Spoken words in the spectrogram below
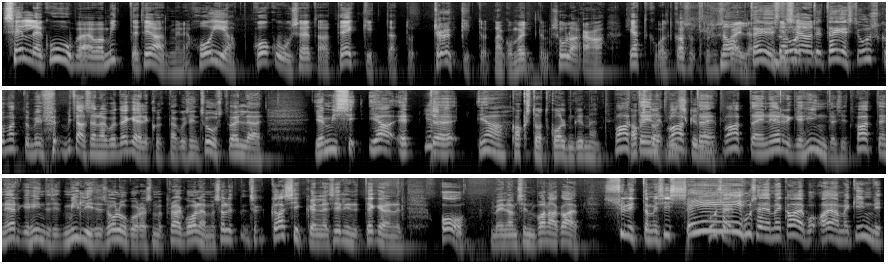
selle kuupäeva mitteteadmine hoiab kogu seda tekitatud, trükitud, nagu me ütleme, sularaha jätkuvalt kasutusest no, välja. täiesti no,, on... täiesti uskumatu, mida sa nagu tegelikult nagu siin suust välja ja mis ja et Just. Ja kaks tuhat kolmkümmend, vaata, vaata, vaata energiahindasid, vaata energiahindasid, millises olukorras me praegu oleme, sa oled klassikaline selline tegelane, et oo, meil on siin vana kaev, sülitame sisse, kuse, kuseme kaevu, ajame kinni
